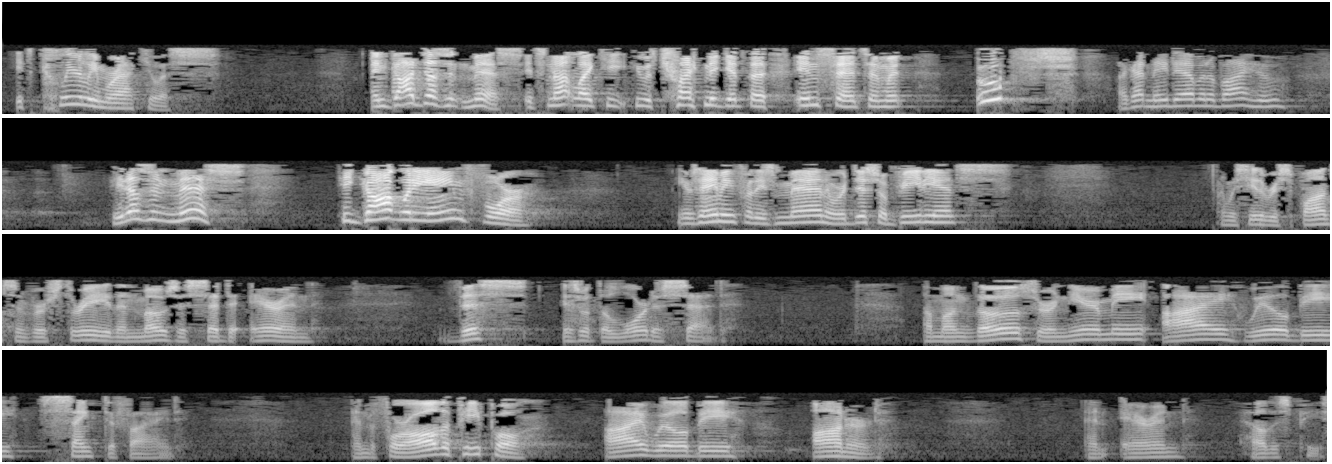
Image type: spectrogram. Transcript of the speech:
it's clearly miraculous. And God doesn't miss. It's not like he, he was trying to get the incense and went, oops, I got Nadab and Abihu. He doesn't miss. He got what he aimed for. He was aiming for these men who were disobedient. And we see the response in verse 3. Then Moses said to Aaron, This is what the Lord has said. Among those who are near me, I will be sanctified. And before all the people, I will be honored and Aaron held his peace.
